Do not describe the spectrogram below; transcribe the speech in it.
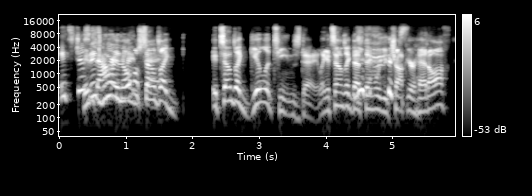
It's just it is Valentine's weird. It almost Day. sounds like it sounds like guillotine's day. Like it sounds like that yes. thing where you chop your head off.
